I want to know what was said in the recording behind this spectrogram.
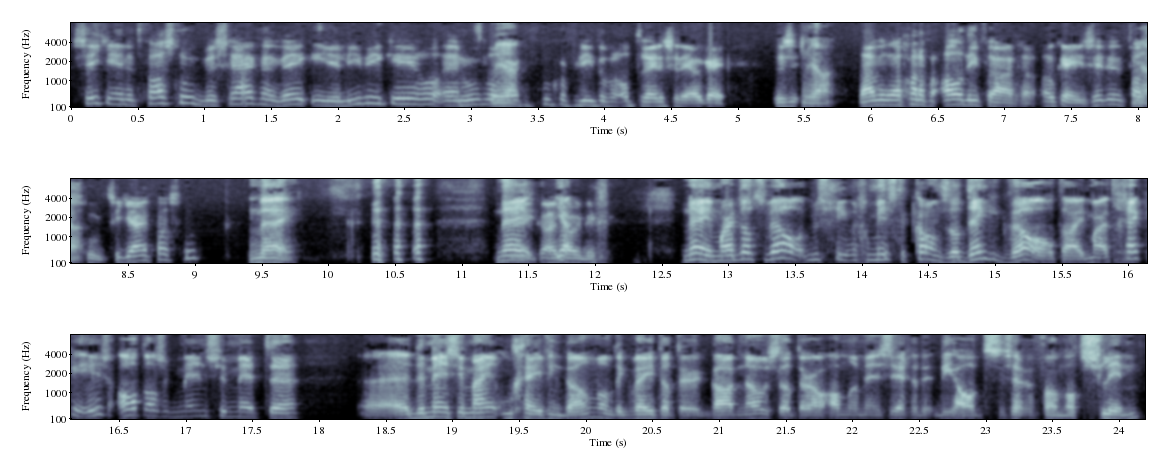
Zit je in het vastgoed? Beschrijf een week in je Libië, kerel. En hoeveel Ja. werd er vroeger verdiend op een optreden CD? Oké. Dus Ja, laten we dan gewoon even al die vragen. Oké, je zit in het vastgoed. Zit jij in het vastgoed? nee. nee, ik, ja, ook niet. nee, maar dat is wel misschien een gemiste kans. Dat denk ik wel altijd. Maar het gekke is, altijd als ik mensen met, eh, eh, de mensen in mijn omgeving dan, want ik weet dat er, God knows, dat er al andere mensen zeggen die altijd zeggen van wat slim.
